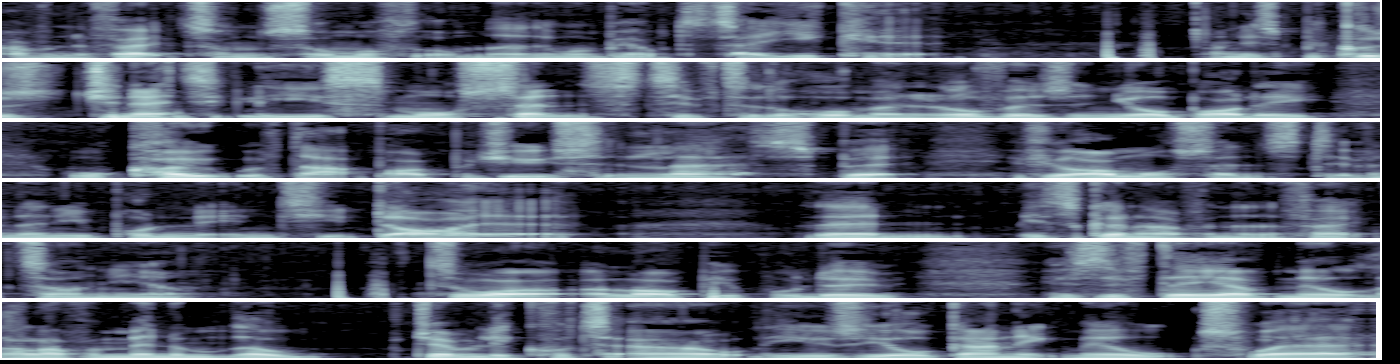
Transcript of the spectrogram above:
have an effect on some of them. Then they won't be able to take it and it's because genetically it's more sensitive to the hormone than others, and your body will cope with that by producing less. But if you are more sensitive and then you're putting it into your diet, then it's going to have an effect on you. So what a lot of people do is if they have milk, they'll have a minimum. They'll generally cut it out. They use the organic milks where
